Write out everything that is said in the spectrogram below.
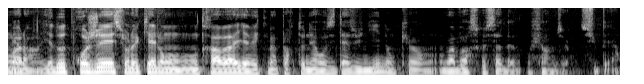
Voilà, il y a d'autres projets sur lesquels on, on, travaille avec ma partenaire aux États-Unis. Donc euh, on va voir ce que ça donne au fur et à mesure. Super.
